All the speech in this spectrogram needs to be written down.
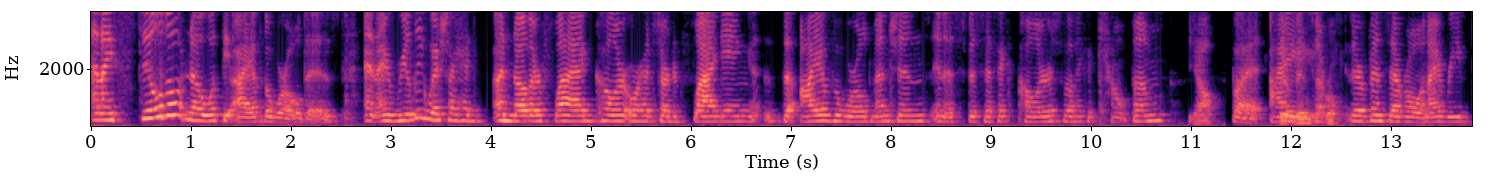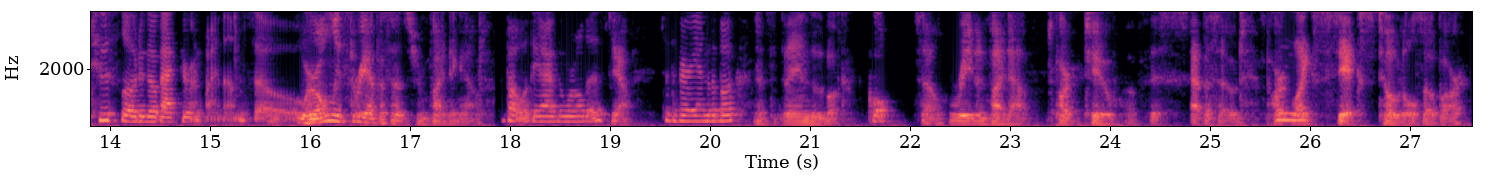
And I still don't know what the eye of the world is. And I really wish I had another flag color or had started flagging the eye of the world mentions in a specific color so that I could count them. Yeah, But there I have been several. there have been several and I read too slow to go back through and find them. So We're only three episodes from finding out. about what the eye of the world is. Yeah. It's at the very end of the book. It's at the end of the book. Cool. So read and find out. Part two of this episode. Part Mm. like six total so far.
